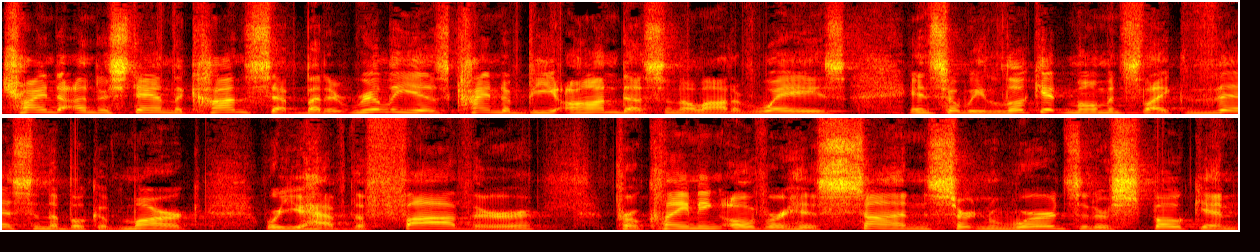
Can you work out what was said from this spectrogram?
trying to understand the concept. But it really is kind of beyond us in a lot of ways. And so we look at moments like this in the book of Mark, where you have the Father proclaiming over his Son certain words that are spoken,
